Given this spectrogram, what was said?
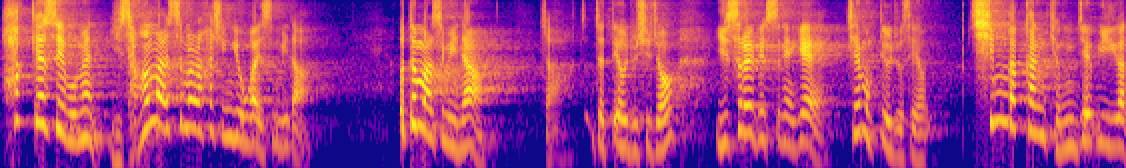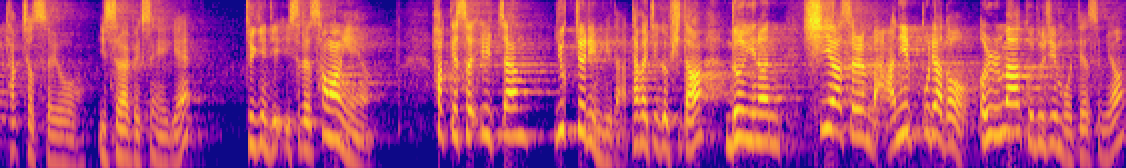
학계서에 보면 이상한 말씀을 하신 경우가 있습니다. 어떤 말씀이냐? 자, 저 떼어주시죠. 이스라엘 백성에게 제목 띄워주세요. 심각한 경제 위기가 닥쳤어요. 이스라엘 백성에게. 저게 이제 이스라엘 상황이에요. 학계서 1장 6절입니다. 다 같이 읽읍시다. 너희는 씨앗을 많이 뿌려도 얼마 거두지 못했으며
